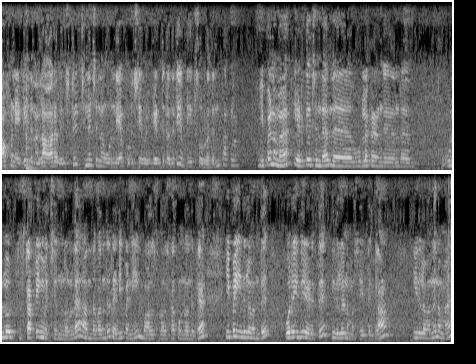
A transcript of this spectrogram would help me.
ஆஃப் பண்ணிட்டு இதை நல்லா ஆற வச்சுட்டு சின்ன சின்ன உருண்டையாக பிடிச்சி எடுத்துகிட்டு வந்துட்டு எப்படி சொல்கிறதுன்னு பார்க்கலாம். இப்போ நம்ம எடுத்து வச்சிருந்த அந்த உருளைக்கிழங்கு அந்த உள்ளூர் ஸ்டஃபிங் வச்சுருந்தோம்ல அந்த வந்து ரெடி பண்ணி பால்ஸ் பால்ஸாக கொண்டு வந்துட்டேன். இப்போ இதில் வந்து ஒரு இது எடுத்து இதில் நம்ம சேர்த்துக்கலாம். இதில் வந்து நம்ம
